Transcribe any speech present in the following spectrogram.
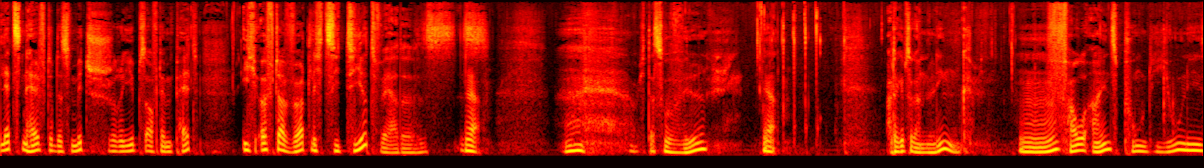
letzten Hälfte des Mitschriebs auf dem Pad, ich öfter wörtlich zitiert werde. Das ist, ja. Äh, ob ich das so will? Ja. Ach, da gibt es sogar einen Link. Mhm. v1.juli.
